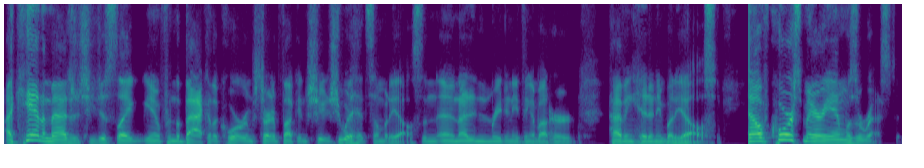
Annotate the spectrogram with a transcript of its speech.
I can't imagine she just like you know from the back of the courtroom started fucking shooting. She would have hit somebody else, and and I didn't read anything about her having hit anybody else. Now, of course, Marianne was arrested.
